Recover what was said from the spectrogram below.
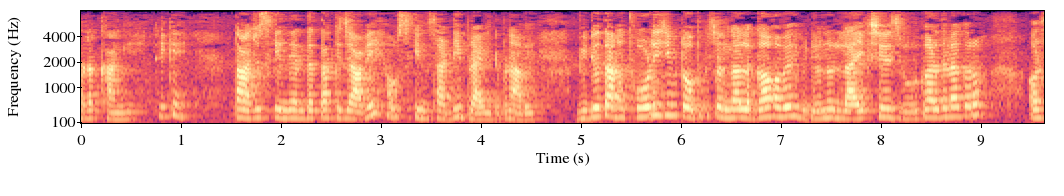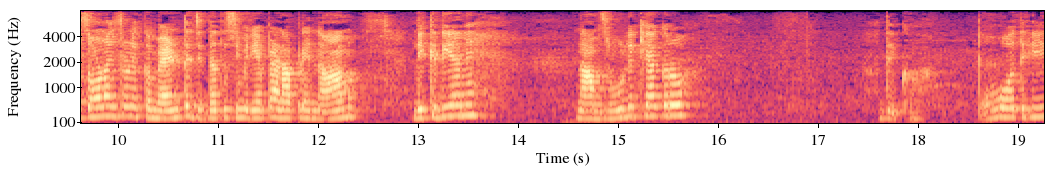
ਰੱਖਾਂਗੇ, ਠੀਕ ਹੈ? ਤਾਂ ਜੋ ਸਕਿਨ ਦੇ ਅੰਦਰ ਤੱਕ ਜਾਵੇ ਔਰ ਸਕਿਨ ਸਾਡੀ ਬ੍ਰਾਈਟ ਬਣਾਵੇ। ਵੀਡੀਓ ਤੁਹਾਨੂੰ ਥੋੜੀ ਜਿਹੀ ਵੀ ਟੌਪਿਕ ਚੰਗਾ ਲੱਗਾ ਹੋਵੇ ਵੀਡੀਓ ਨੂੰ ਲਾਈਕ ਸ਼ੇਅਰ ਜ਼ਰੂਰ ਕਰ ਦੇਣਾ ਕਰੋ। ਔਰ ਸੋਹਣਾ ਜਿਹੇ ਕਮੈਂਟ ਜਿੱਦਾਂ ਤੁਸੀਂ ਮੇਰੀਆਂ ਭੈਣਾਂ ਆਪਣੇ ਨਾਮ ਲਿਖਦੀਆਂ ਨੇ, ਨਾਮ ਜ਼ਰੂਰ ਲਿਖਿਆ ਕਰੋ। ਦੇਖੋ, ਬਹੁਤ ਹੀ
